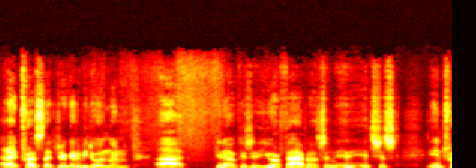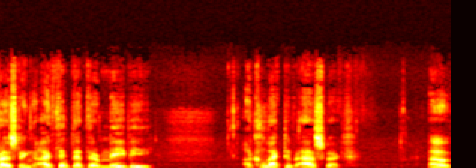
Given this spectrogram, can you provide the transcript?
and I trust that you're going to be doing one, uh, you know, because you are fabulous. And it, it's just interesting. I think that there may be a collective aspect of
